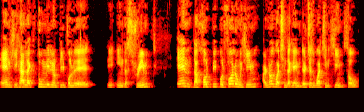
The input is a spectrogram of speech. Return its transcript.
And he had like two million people uh, in the stream, and the whole people following him are not watching the game; they're just watching him. So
